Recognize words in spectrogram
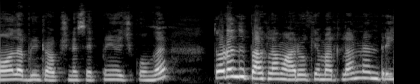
ஆல் அப்படின்ற ஆப்ஷனை செட் பண்ணி வச்சுக்கோங்க. தொடர்ந்து பார்க்கலாம் ஆரோக்கியமா இருக்கலாம். நன்றி.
